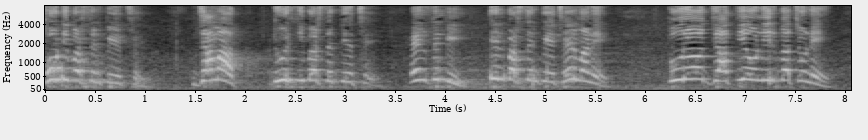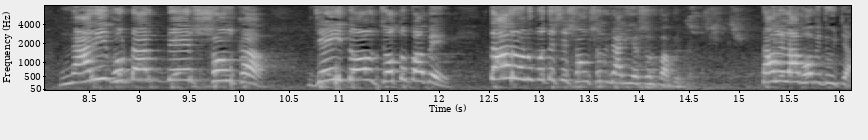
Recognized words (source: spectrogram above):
ফোর্টি পার্সেন্ট পেয়েছে, জামাত টোয়েন্টি পার্সেন্ট পেয়েছে এনসিপি টেন পার্সেন্ট পেয়েছে। এর মানে পুরো জাতীয় নির্বাচনে নারী ভোটারদের সংখ্যা যেই দল যত পাবে, তার অনুপাতে সে সংসদে নারী আসন পাবে। তাহলে লাভ হবে দুইটা।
